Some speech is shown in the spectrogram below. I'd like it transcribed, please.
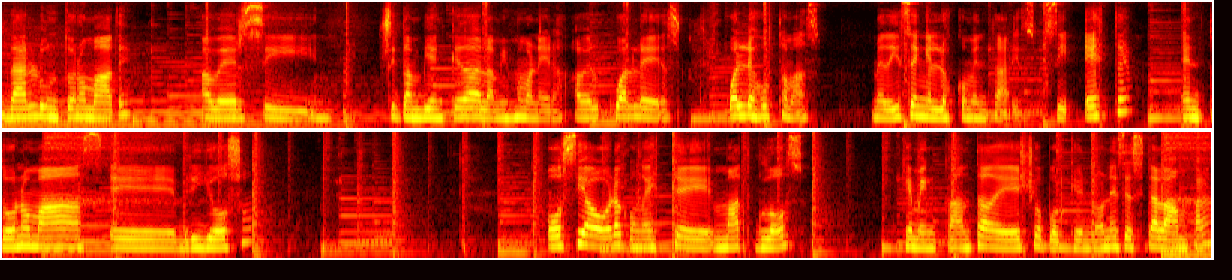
darle un tono mate a ver si, si también queda de la misma manera. A ver cuál les, cuál les gusta más. Me dicen en los comentarios. Si este en tono más eh, brilloso o si ahora con este matte gloss que me encanta de hecho porque no necesita lámpara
